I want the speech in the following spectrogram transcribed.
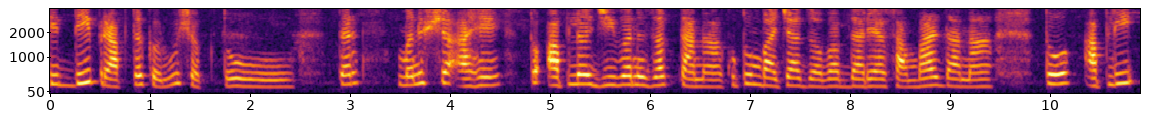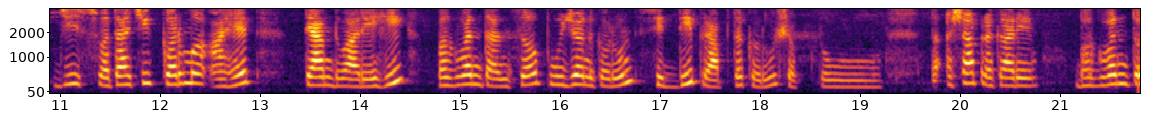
सिद्धी प्राप्त करू शकतो. तर मनुष्य आहे तो आपलं जीवन जगताना कुटुंबाच्या जबाबदाऱ्या सांभाळताना तो आपली जी स्वतःची कर्म आहेत त्यांद्वारेही भगवंतांचं पूजन करून सिद्धी प्राप्त करू शकतो. तर अशा प्रकारे भगवंत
